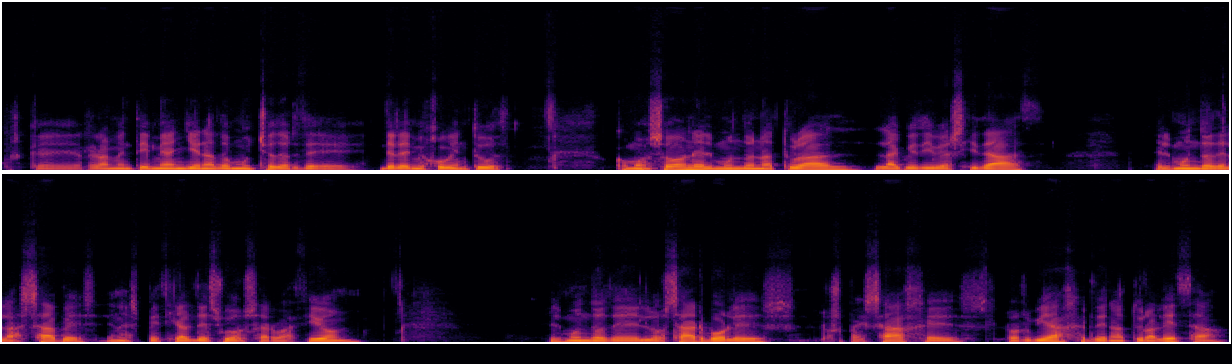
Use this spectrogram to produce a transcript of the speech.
pues, que realmente me han llenado mucho desde, desde mi juventud, como son el mundo natural, la biodiversidad, el mundo de las aves, en especial de su observación, el mundo de los árboles, los paisajes, los viajes de naturaleza,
